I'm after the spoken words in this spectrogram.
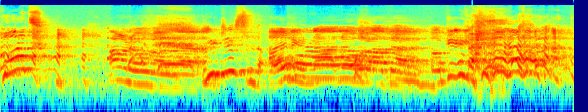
What? I don't know about that. you're just an I do not know about that. Okay.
